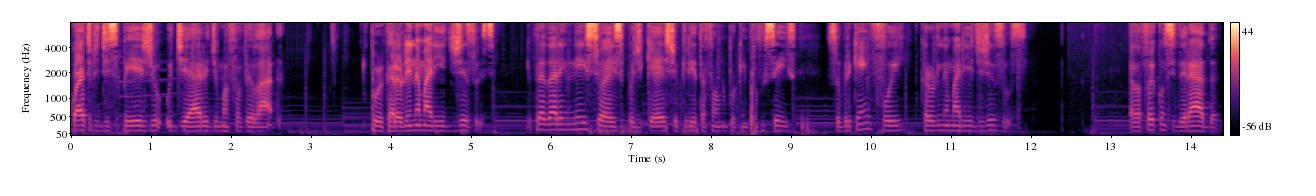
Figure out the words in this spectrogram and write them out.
Quarto de Despejo, o Diário de uma Favelada, por Carolina Maria de Jesus. E para dar início a esse podcast, eu queria estar falando um pouquinho para vocês sobre quem foi Carolina Maria de Jesus. Ela foi considerada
